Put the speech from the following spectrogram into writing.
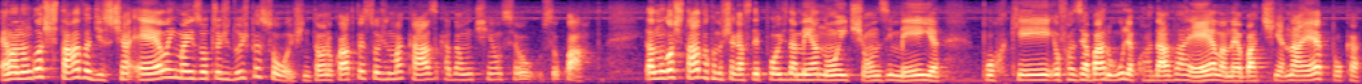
ela não gostava disso. Tinha ela e mais outras duas pessoas. Então eram quatro pessoas numa casa, cada um tinha o seu, o seu quarto. Ela não gostava quando eu chegasse depois da meia-noite, onze e meia, porque eu fazia barulho, acordava ela, né? Eu batia. Na época,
